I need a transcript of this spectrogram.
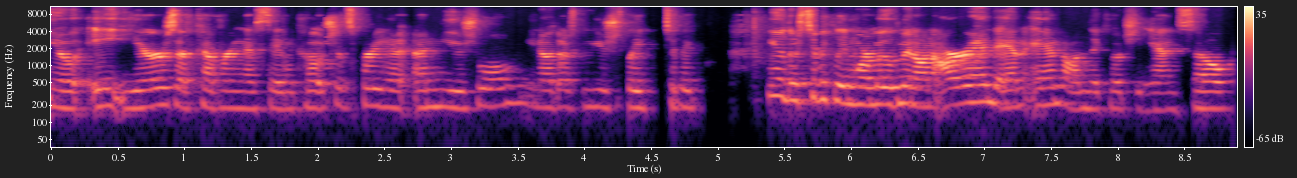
you know, eight years of covering the same coach. It's pretty unusual. You know, there's usually typically, you know, there's typically more movement on our end and and on the coaching end. So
